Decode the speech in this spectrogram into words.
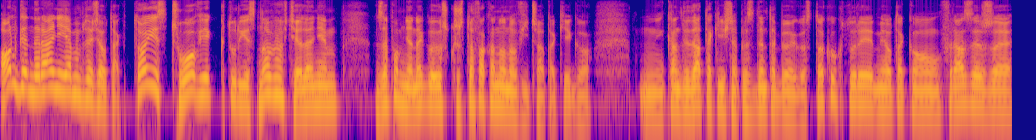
on generalnie, ja bym powiedział tak, to jest człowiek, który jest nowym wcieleniem zapomnianego już Krzysztofa Kononowicza, takiego mm, kandydata kiedyś na prezydenta Białego Stoku, który miał taką frazę, że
